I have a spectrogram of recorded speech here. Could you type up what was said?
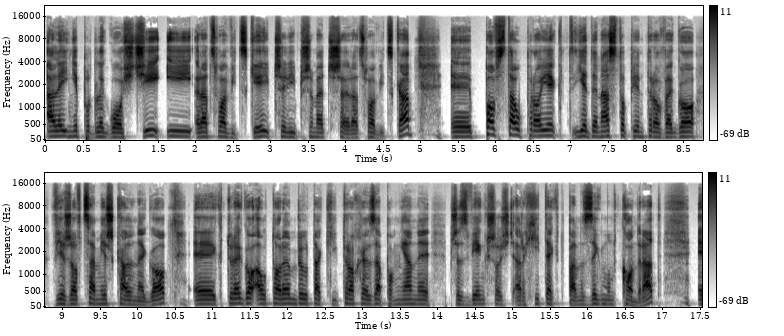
Alei Niepodległości i Racławickiej, czyli przy metrze Racławicka, powstał projekt 11-piętrowego wieżowca mieszkalnego, którego autorem był taki trochę zapomniany przez większość architekt pan Zygmunt Konrad. E,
